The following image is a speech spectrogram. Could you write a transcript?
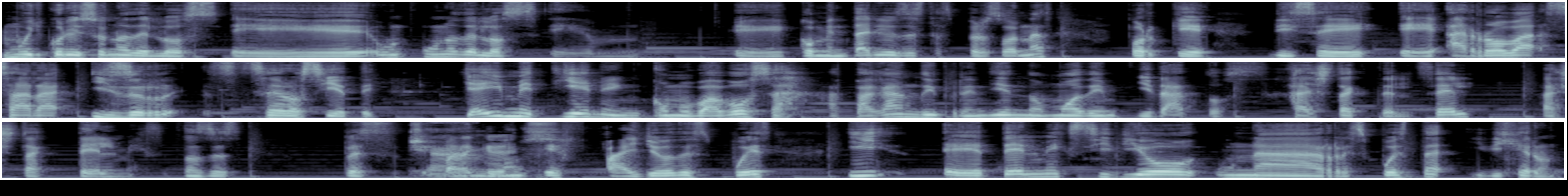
muy curioso uno de los, eh, uno de los em, eh, comentarios de estas personas, porque dice eh, arroba saraisr07. Y ahí me tienen como babosa, apagando y prendiendo modem y datos. Hashtag Telcel, hashtag Telmex. Entonces, pues para que vean que falló después. Y Telmex sí dio una respuesta y dijeron,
